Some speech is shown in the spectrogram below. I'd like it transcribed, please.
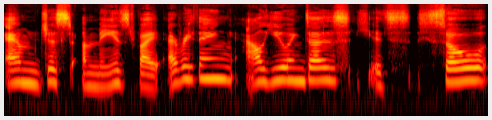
am just amazed by everything Al Ewing does. It's so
